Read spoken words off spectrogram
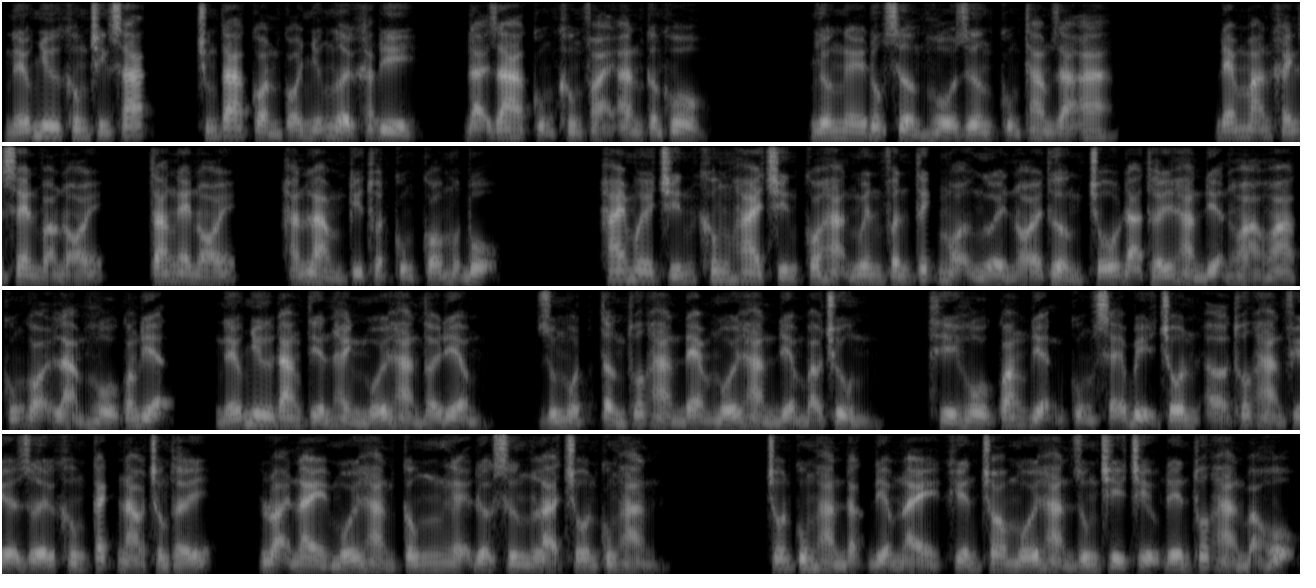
Nếu như không chính xác, chúng ta còn có những người khác đi, đại gia cũng không phải ăn cơm khô. Nhường nghề đúc xưởng hồ dương cũng tham gia a. Đem mãn khánh sen vào nói, ta nghe nói, hắn làm kỹ thuật cũng có một bộ. 29029 có hạn nguyên phân tích mọi người nói thường chỗ đã thấy hàn điện hỏa hoa cũng gọi làm hồ quang điện, nếu như đang tiến hành mối hàn thời điểm, dùng một tầng thuốc hàn đem mối hàn điểm bao trùm thì hồ quang điện cũng sẽ bị trôn ở thuốc hàn phía dưới không cách nào trông thấy, loại này mối hàn công nghệ được xưng là trôn cung hàn. Trôn cung hàn đặc điểm này khiến cho mối hàn dung trì chịu đến thuốc hàn bảo hộ,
